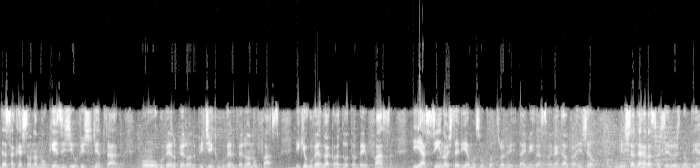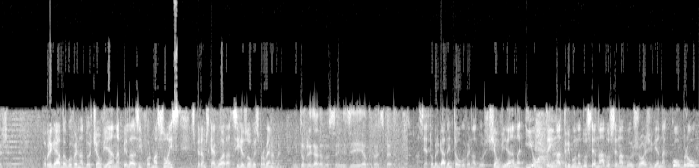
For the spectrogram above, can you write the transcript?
dessa questão na mão, que exigiu o visto de entrada com o governo peruano, pedir que o governo peruano o faça e que o governo do Equador também o faça, e assim nós teríamos um controle da imigração ilegal para a região, o Ministério das Relações Exteriores não tem agido. Muito obrigado ao governador Tião Viana pelas informações. Esperamos que agora se resolva esse problema, governador. Muito obrigado a vocês e é o que nós esperamos. Tá certo. Obrigado então ao governador Tião Viana. E ontem, na tribuna do Senado, o senador Jorge Viana cobrou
